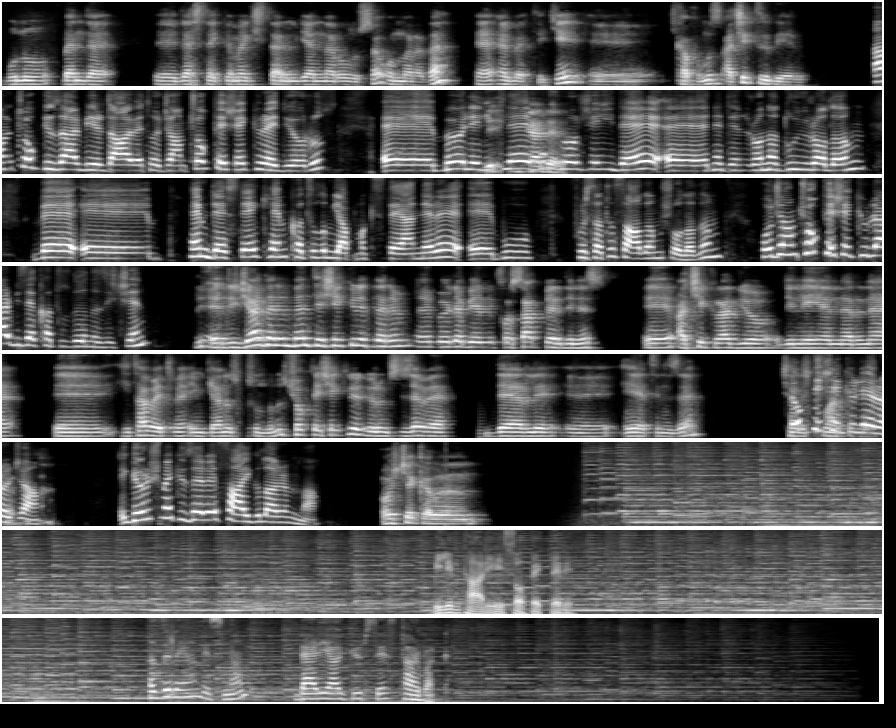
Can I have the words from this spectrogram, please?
bunu ben de e, desteklemek isterim diyenler olursa onlara da e, elbette ki e, kapımız açıktır diyelim. Çok güzel bir davet hocam. Çok teşekkür ediyoruz. Ee, böylelikle bu projeyi de e, ne denir ona duyuralım ve e, hem destek hem katılım yapmak isteyenlere e, bu fırsatı sağlamış olalım. Hocam çok teşekkürler bize katıldığınız için. E, rica ederim. Ben teşekkür ederim. E, böyle bir fırsat verdiniz. E, açık radyo dinleyenlerine hitap etme imkanı sundunuz. Çok teşekkür ediyorum size ve değerli heyetinize. Çok teşekkürler hocam. Görüşmek üzere saygılarımla. Hoşçakalın. Bilim Tarihi Sohbetleri Hazırlayan ve sunan Derya Gürses Tarbak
